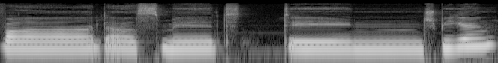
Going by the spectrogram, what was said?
war das mit den Spiegeln.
